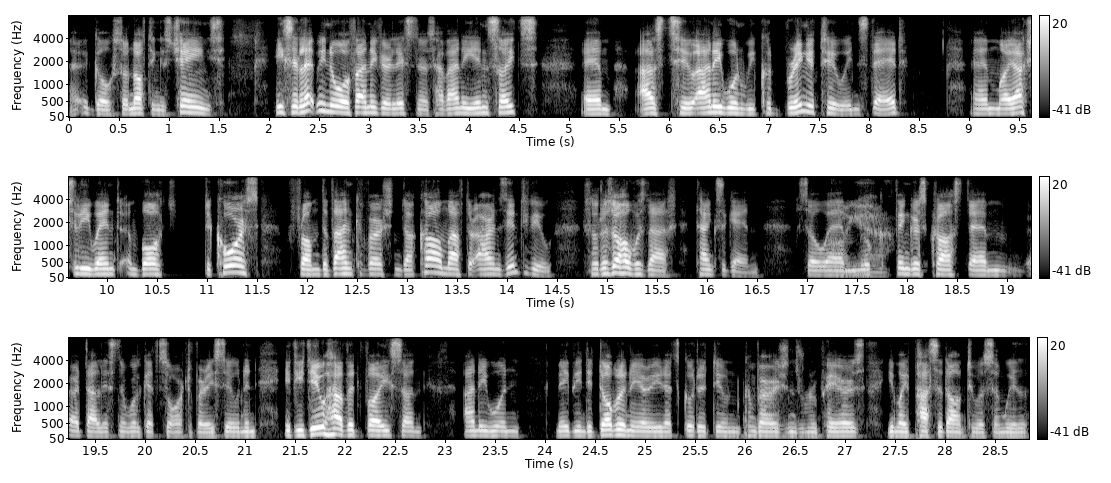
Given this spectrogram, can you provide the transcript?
uh, ago so nothing has changed. He said, Let me know if any of your listeners have any insights um, as to anyone we could bring it to instead. Um, I actually went and bought the course from thevanconversion.com after Aaron's interview. So there's always that. Thanks again. So um, oh, yeah. look, fingers crossed, um, that listener will get sorted very soon. And if you do have advice on anyone maybe in the Dublin area that's good at doing conversions and repairs, you might pass it on to us, and we'll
